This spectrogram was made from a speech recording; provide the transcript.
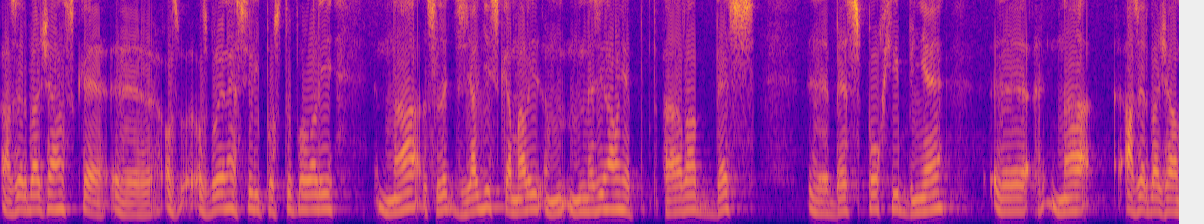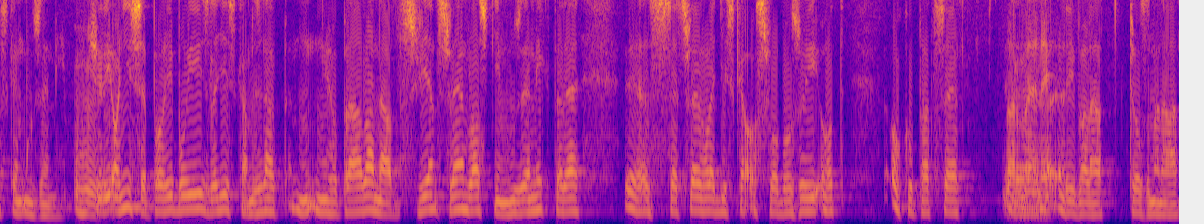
azerbajdžánské ozbrojené síly postupovaly na, z hlediska mezinárodního práva bez, bezpochybně na azerbajdžánském území. Mm. Čili oni se pohybují z hlediska mezinárodního práva na svém, svém vlastním území, které eh, se svého hlediska osvobozují od okupace eh, Armény. rivala, to znamená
